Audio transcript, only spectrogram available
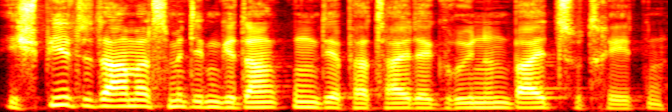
Ich spielte damals mit dem Gedanken, der Partei der Grünen beizutreten.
